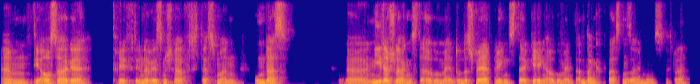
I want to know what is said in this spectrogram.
ähm, die Aussage trifft in der Wissenschaft, dass man um das äh, niederschlagendste Argument und das schwerwiegendste Gegenargument am dankbarsten sein muss. Nicht wahr?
